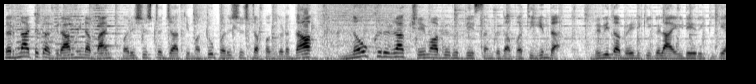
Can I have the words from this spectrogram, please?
ಕರ್ನಾಟಕ ಗ್ರಾಮೀಣ ಬ್ಯಾಂಕ್ ಪರಿಶಿಷ್ಟ ಜಾತಿ ಮತ್ತು ಪರಿಶಿಷ್ಟ ಪಂಗಡದ ನೌಕರರ ಕ್ಷೇಮಾಭಿವೃದ್ಧಿ ಸಂಘದ ವತಿಯಿಂದ ವಿವಿಧ ಬೇಡಿಕೆಗಳ ಈಡೇರಿಕೆಗೆ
